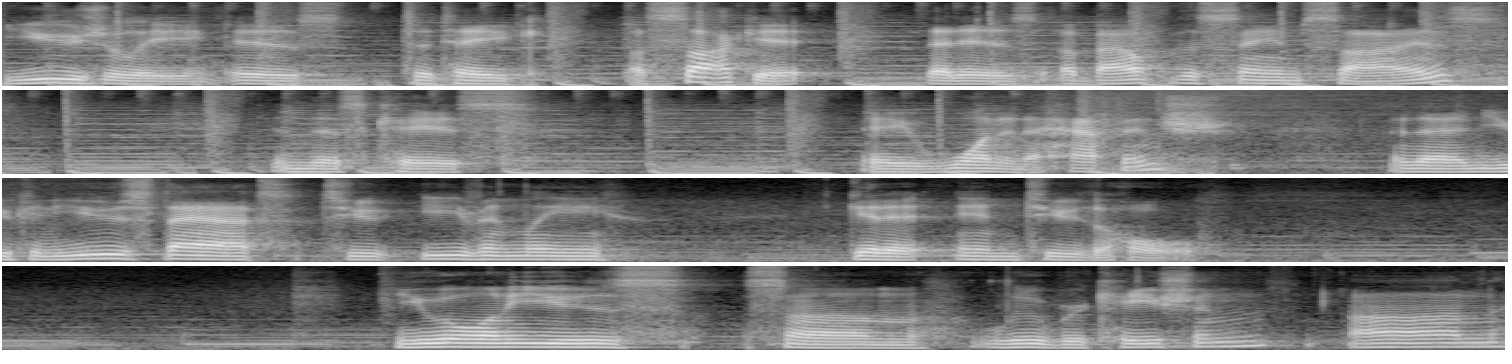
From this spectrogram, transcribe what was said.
usually is to take a socket that is about the same size, in this case a one and a half inch, and then you can use that to evenly get it into the hole. You will want to use some lubrication on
